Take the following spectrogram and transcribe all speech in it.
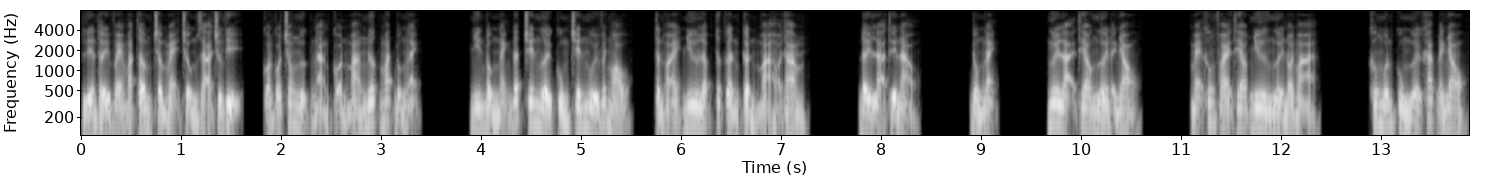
liền thấy vẻ mặt âm trầm mẹ chồng già trương thị, còn có trong ngực nàng còn mang nước mắt đồng ngạnh nhìn đồng ngạnh đất trên người cùng trên mũi vết máu, tần hoài như lập tức cân cần mà hỏi thăm. Đây là thế nào? Đồng ngạnh ngươi lại theo người đánh nhau. Mẹ không phải theo như ngươi nói mà không muốn cùng người khác đánh nhau,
